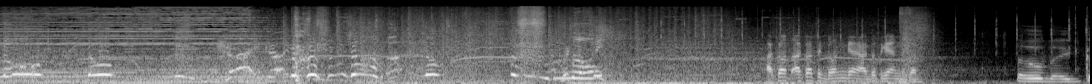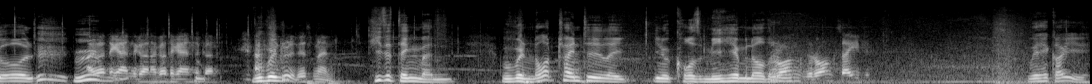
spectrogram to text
No! No! Try, try. No! No! I got, I got the gun guy. I got the guy in the gun. Oh my god. I got the guy in the gun. I got the guy in the gun. We were- screw this man. He's the thing, man. We were not trying to, like, you know, cause mayhem and all that. wrong, the wrong side. Where the heck are you?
